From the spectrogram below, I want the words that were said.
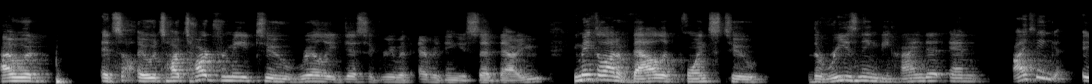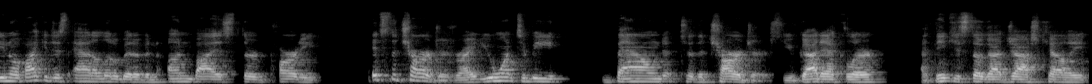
I would. It's it was hard, it's hard for me to really disagree with everything you said there. You you make a lot of valid points to the reasoning behind it, and I think you know if I could just add a little bit of an unbiased third party, it's the Chargers, right? You want to be bound to the Chargers. You've got Ekeler. I think you still got Josh Kelley,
